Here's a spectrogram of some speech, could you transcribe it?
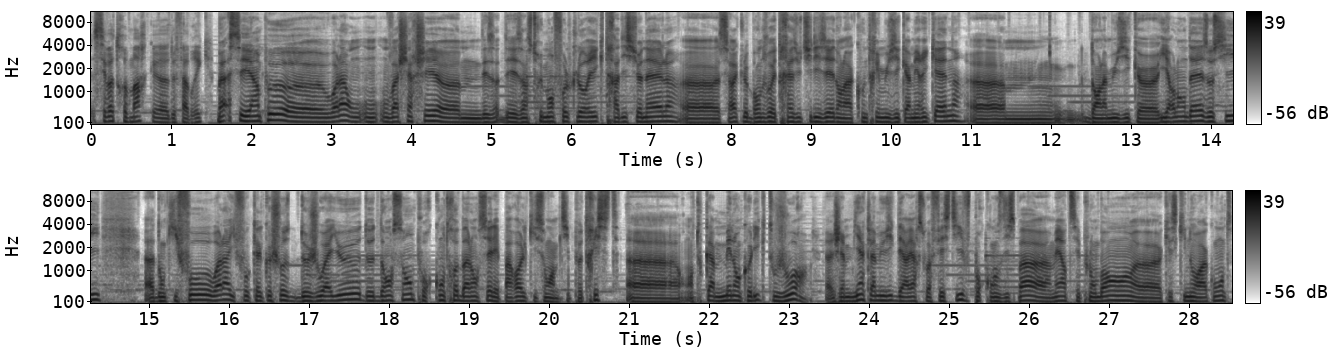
C'est votre marque de fabrique? Bah, C'est un peu, euh, voilà, on, on, va chercher euh, des, des, instruments folkloriques traditionnels. Euh, c'est vrai que le banjo est très utilisé dans la country music américaine, dans la musique euh, irlandaise aussi. Euh, donc il faut, voilà, il faut quelque chose de joyeux, de dansant pour contrebalancer les paroles qui sont un petit peu tristes, euh, en tout cas mélancoliques toujours. J'aime bien que la musique derrière soit festive pour qu'on se dise pas merde c'est plombant, qu'est-ce qu'il nous raconte.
